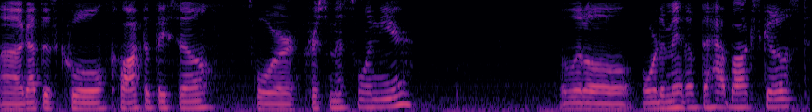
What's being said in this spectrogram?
Uh, I uh, got this cool clock that they sell for Christmas one year. A little ornament of the Hatbox Ghost.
